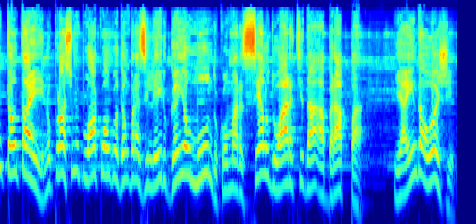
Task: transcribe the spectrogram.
Então tá aí. No próximo bloco, o algodão brasileiro ganha o mundo com Marcelo Duarte da Abrapa. E ainda hoje,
